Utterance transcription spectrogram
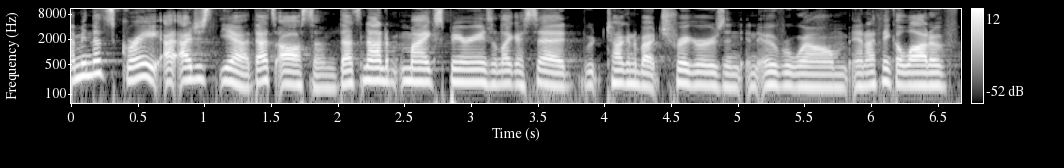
I mean, that's great. I, I just, yeah, that's awesome. That's not my experience. And like I said, we're talking about triggers and, and overwhelm. And I think a lot of,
